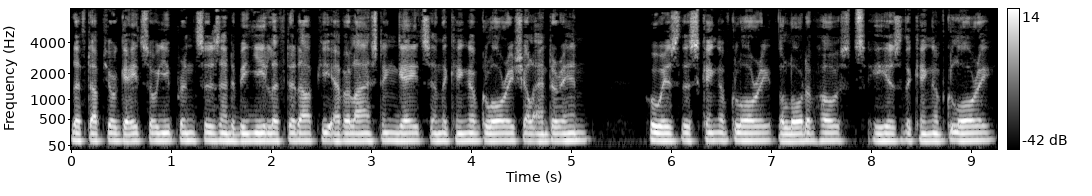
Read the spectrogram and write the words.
Lift up your gates, O ye princes, and be ye lifted up, ye everlasting gates, and the King of glory shall enter in. Who is this King of glory? The Lord of hosts, he is the King of glory.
